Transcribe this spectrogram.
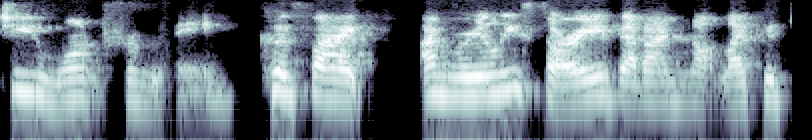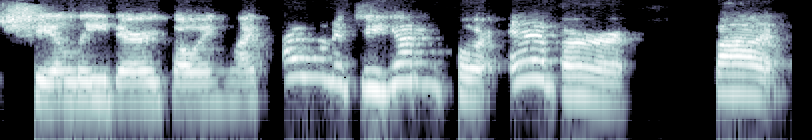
do you want from me? Because like I'm really sorry that I'm not like a cheerleader going like I want to do yachting forever, but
